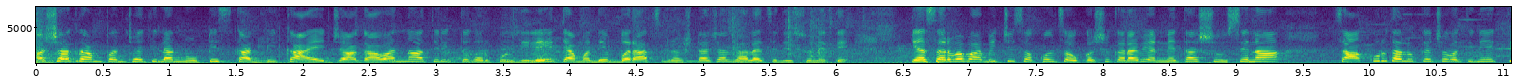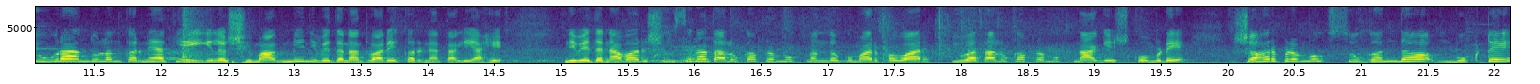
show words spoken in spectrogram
अशा ग्रामपंचायतीला नोटीस काढली काय? ज्या गावांना अतिरिक्त घरकुल दिले त्यामध्ये बराच भ्रष्टाचार झाल्याचे दिसून येते. या सर्व बाबीची सखोल चौकशी करावी. अन्यथा शिवसेना चाकूर तालुक्याच्या वतीने तीव्र आंदोलन करण्यात येईल अशी मागणी निवेदनाद्वारे करण्यात आली आहे. निवेदनावर शिवसेना तालुका प्रमुख नंदकुमार पवार युवा तालुका प्रमुख नागेश कोंबडे शहर प्रमुख सुगंध बुकटे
